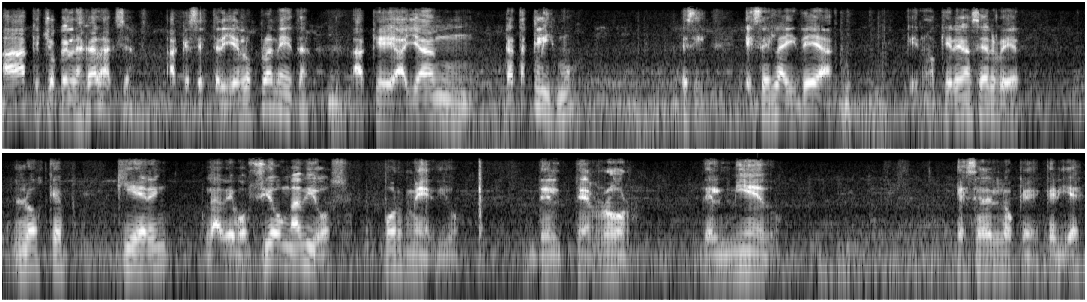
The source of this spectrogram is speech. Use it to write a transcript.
a que choquen las galaxias, a que se estrellen los planetas, a que hayan cataclismos. Es decir, esa es la idea que nos quieren hacer ver los que quieren la devoción a Dios por medio del terror, del miedo. Eso es lo que quería, eh,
